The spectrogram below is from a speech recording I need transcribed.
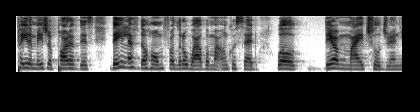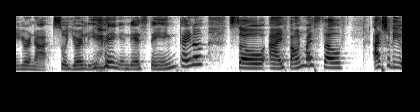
played a major part of this, they left the home for a little while, but my uncle said, well, they are my children, you're not. So you're leaving and they're staying, kind of. So I found myself Actually,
